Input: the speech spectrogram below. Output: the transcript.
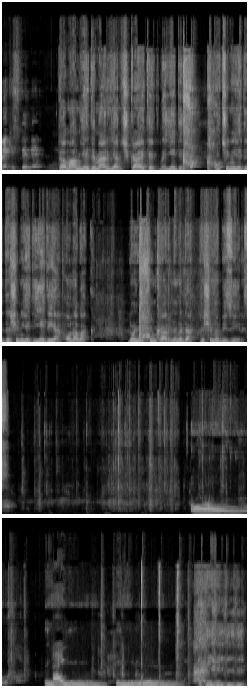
Ekmek istedi. Tamam yedi Meryem şikayet etme yedi. İçini yedi dışını yedi yedi ya ona bak. Doyursun karnını da dışını biz yeriz. Oo. Oo, oo.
